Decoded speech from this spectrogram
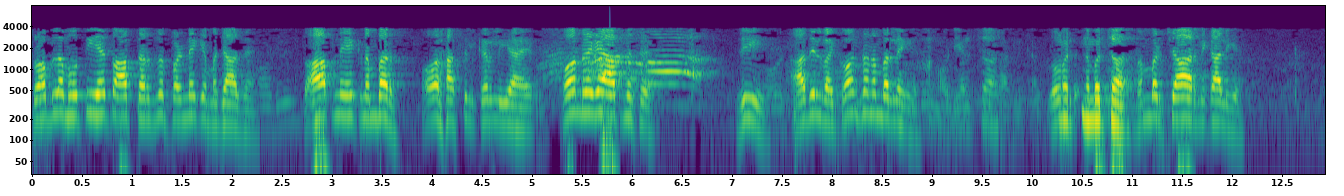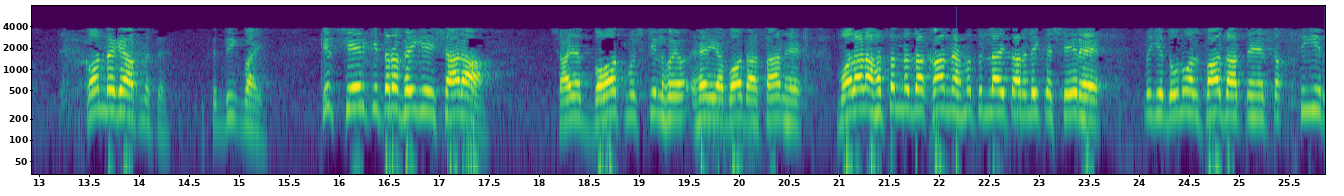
پرابلم ہوتی ہے تو آپ طرز میں پڑھنے کے مجاز ہیں۔ تو آپ نے ایک نمبر اور حاصل کر لیا ہے۔ کون رہ گیا آپ میں سے؟ جی عادل بھائی کون سا نمبر لیں گے؟ نمبر چار۔ نمبر چار نکالیے۔ کون رہ گیا آپ میں سے؟ صدیق بھائی، کس شیر کی طرف ہے یہ اشارہ؟ شاید بہت مشکل ہے یا بہت آسان ہے۔ مولانا حسن رضا خان رحمۃ اللہ تعالی کا شعر ہے۔ اس میں یہ دونوں الفاظ آتے ہیں تقسیر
